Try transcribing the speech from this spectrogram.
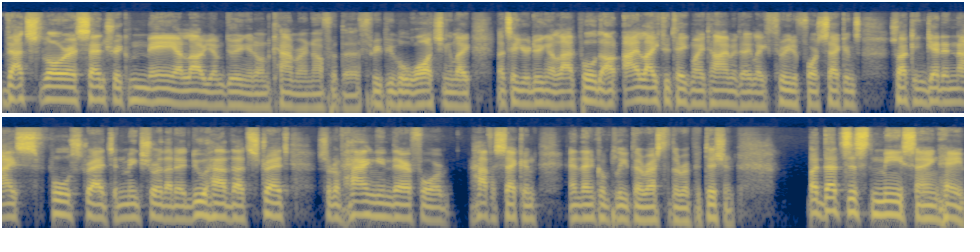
That slower eccentric may allow you. I'm doing it on camera now for the three people watching. Like, let's say you're doing a lat pull down. I like to take my time and take like three to four seconds so I can get a nice full stretch and make sure that I do have that stretch sort of hanging there for half a second and then complete the rest of the repetition. But that's just me saying, hey,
